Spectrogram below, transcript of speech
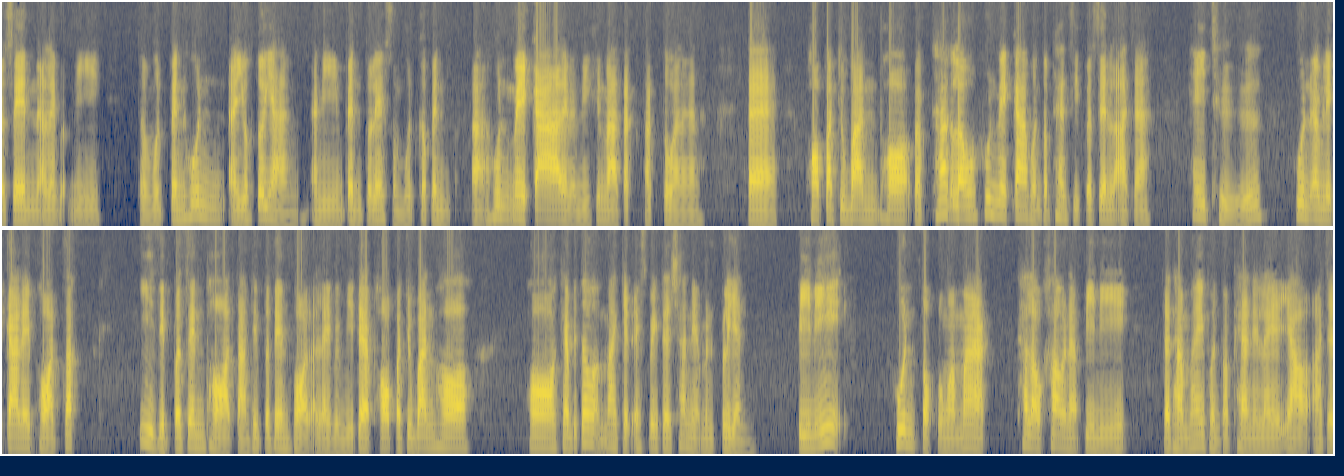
4%อะไรแบบนี้ สมมุติเป็นหุ้นยกตัวอย่าง อันนี้เป็นตัวเลขสมมุติก็เป็นหุ้นอเมริกาอะไรแบบนี้ขึ้นมาตักตัวแล้วกันแต่พอปัจจุบันพอแบบถ้าเราหุ้นอเมริกาผลตอบแทน4%เราอาจจะให้ถือหุ้นอเมริกาในพอร์ตสัก 20%พอร์ต30%พอร์ตอะไรแบบนี้ แต่พอปัจจุบันพอพอ capital market expectation เนี่ยมันเปลี่ยน ปีนี้หุ้นตกลงมามาก ถ้าเราเข้านะปีนี้ จะทำให้ผลตอบแทนในระยะยาวอาจจะ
